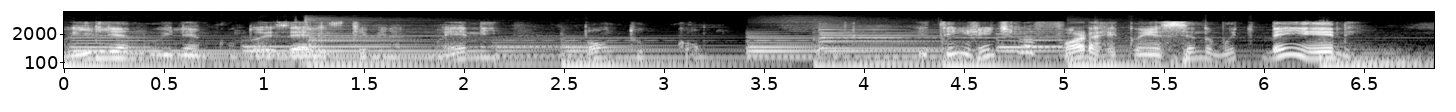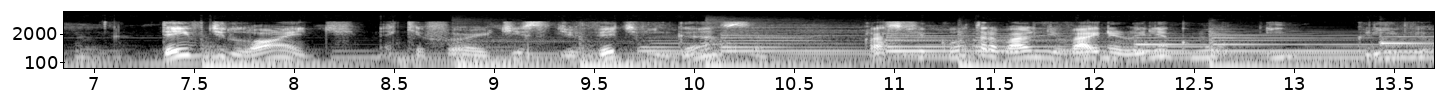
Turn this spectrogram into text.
William, William com dois L's e termina com N.com. E tem gente lá fora reconhecendo muito bem ele. David Lloyd, né, que foi o artista de V de Vingança, classificou o trabalho de Wagner William como incrível.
